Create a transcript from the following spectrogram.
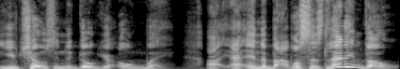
you've chosen to go your own way. And the Bible says, Let him go.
